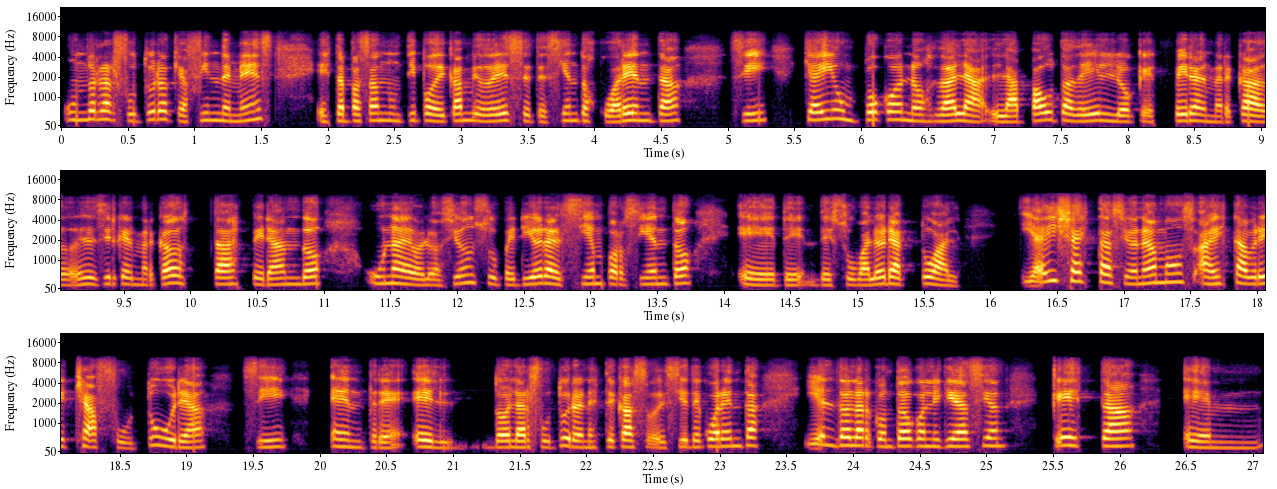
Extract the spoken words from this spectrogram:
un dólar futuro que a fin de mes está pasando un tipo de cambio de 740, ¿sí? Que ahí un poco nos da la, la pauta de lo que espera el mercado, es decir, que el mercado está esperando una devaluación superior al 100% eh, de, su valor actual. Y ahí ya estacionamos a esta brecha futura, ¿sí? Entre el dólar futuro, en este caso de 7.40, y el dólar contado con liquidación, que está Em,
